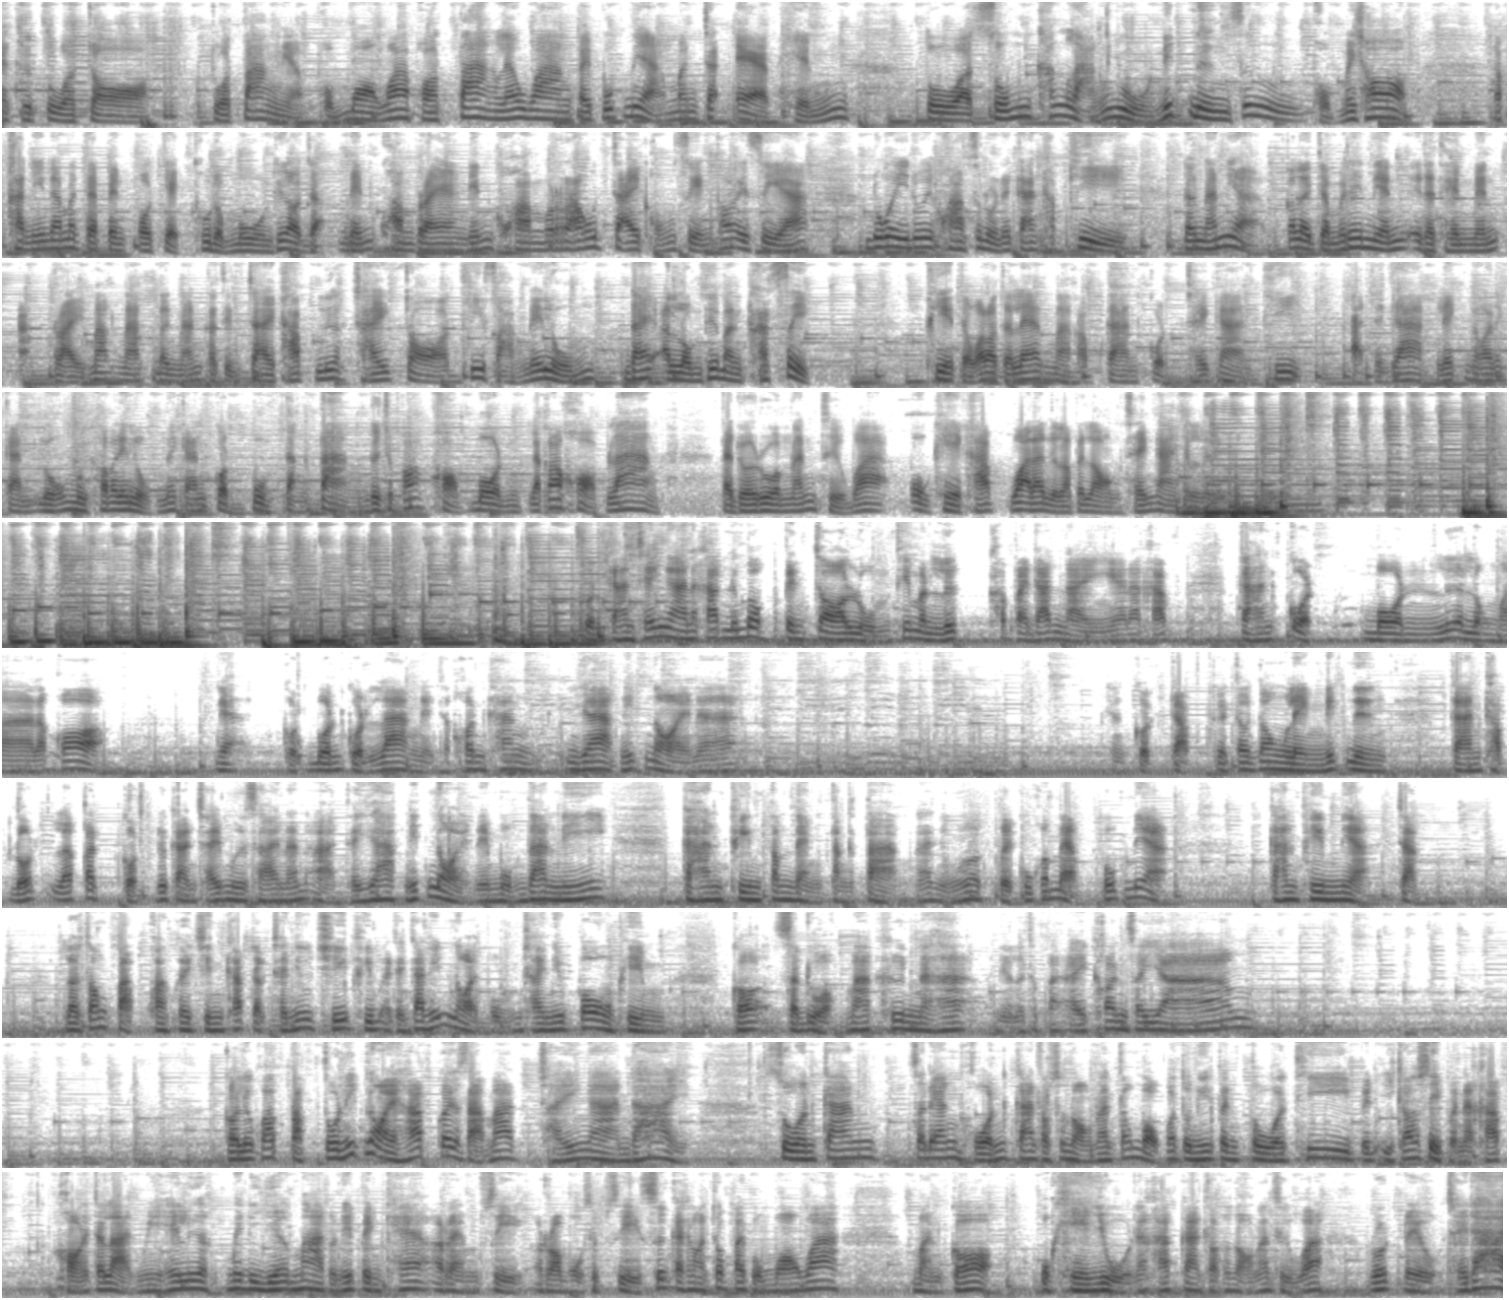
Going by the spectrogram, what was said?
คือตัวจอตัวตั้งเนี่ยผมมองว่าพอตั้งแล้ววางไปปุ๊บเนี่ยมันจะแอบเห็นตัวซุ้มข้างหลังอยู่นิดนึง ซึ่งผมไม่ชอบแล้วคันนี้นะมันจะเป็นโปรเจกต์ทูดมูลที่เราจะเน้นความแรง เน้นความเร้าใจของเสียงท่อไอเสีย ด้วยด้วยความสนุกในการขับขี่ ดังนั้นเนี่ยก็เลยจะไม่ได้เน้นเอนเตอร์เทนเมนต์อะไรมากนัก ดังนั้นตัดสินใจครับ เลือกใช้จอที่ฝังในหลุม ได้อารมณ์ที่มันคลาสสิก พียงแต่ว่าเราจะแลกมากับการกดใช้งานที่อาจจะยากเล็กน้อยในการล้วงมือเข้าไปในหลุมในการกดปุ่มต่างๆ โดยเฉพาะขอบบนแล้วก็ขอบล่าง แต่โดยรวมนั้นถือว่าโอเคครับ ว่าแล้วเดี๋ยวเราไปลองใช้งานกันเลยส่วนการใช้งานนะครับนึกว่าเป็นจอหลุมที่มันลึกเข้าไปด้านในอย่างเงี้ยนะครับ การกดบนเลื่อนลงมาแล้วก็เนี่ยกดบนกดล่างเนี่ยจะค่อนข้างยากนิดหน่อยนะฮะ อย่างกดกลับก็ต้องต้องเล็งนิดนึง การขับรถแล้วก็กดด้วยการใช้มือซ้ายนั้นอาจจะยากนิดหน่อยในมุมด้านนี้ การพิมพ์ตำแหน่งต่างๆนะอย่างเมื่อเปิด Google Map ปุ๊บเนี่ยการพิมพ์เนี่ยจากเราต้องปรับความเคยชินครับจากใช้นิ้วชี้พิมพ์อาจจะยากนิดหน่อยผมใช้นิ้วโป้งพิมพ์ ก็สะดวกมากขึ้นนะฮะเดี๋ยวเราจะไปไอคอนสยามก็เรียกว่าปรับตัวนิดหน่อยครับ ก็จะสามารถใช้งานได้ ส่วนการแสดงผลการตอบสนองนั้นต้องบอกว่าตัวนี้เป็นตัวที่เป็น e90 นะครับของในตลาดมีให้เลือกไม่ได้เยอะมากตัวนี้เป็นแค่ RAM 4 ROM 64 ซึ่งการทำงานทั่วไปผมมองว่ามันก็โอเคอยู่นะครับ การตอบสนองนั้นถือว่ารวดเร็วใช้ได้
